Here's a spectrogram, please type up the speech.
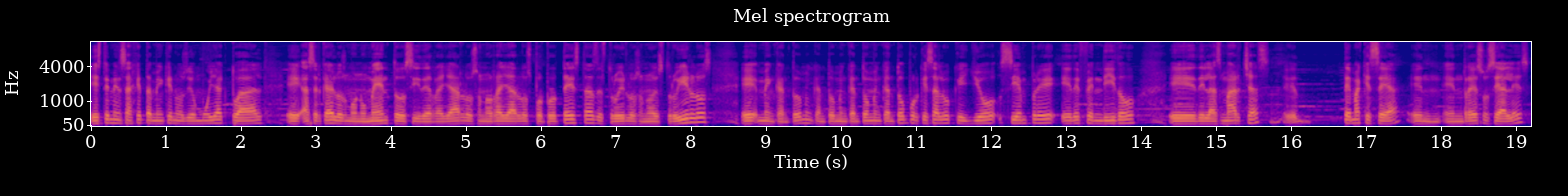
este mensaje también que nos dio muy actual eh, acerca de los monumentos y de rayarlos o no rayarlos por protestas, destruirlos o no destruirlos. Eh, me encantó, me encantó, me encantó, me encantó porque es algo que yo siempre he defendido eh, de las marchas tema que sea en, en redes sociales,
